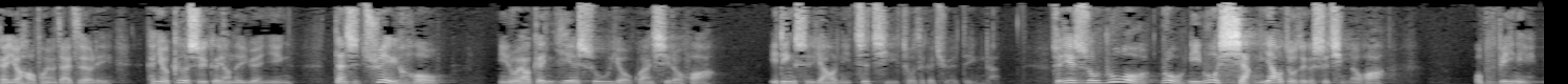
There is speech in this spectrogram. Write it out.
可能有好朋友在这里，可能有各式各样的原因，但是最后。你若要跟耶稣有关系的话，一定是要你自己做这个决定的。所以耶稣说：若若你若想要做这个事情的话，我不逼你。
